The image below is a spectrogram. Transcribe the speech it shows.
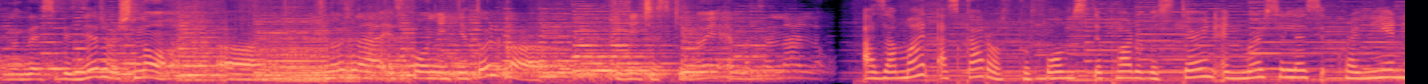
Иногда себя сдерживаешь, но э, нужно исполнить не только физически, но и эмоционально. Azamat Askarov performs the part of a stern and merciless Crimean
